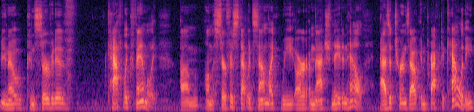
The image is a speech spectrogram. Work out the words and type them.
you know, conservative Catholic family. Um, on the surface, that would sound like we are a match made in hell. As it turns out, in practicality,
